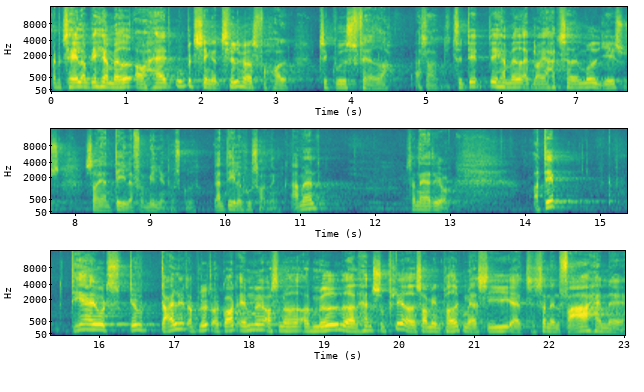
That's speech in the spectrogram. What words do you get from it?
Jeg vil tale om det her med at have et ubetinget tilhørsforhold til Guds fader. Altså til det, det her med, at når jeg har taget imod Jesus, så er jeg en del af familien hos Gud. Jeg er en del af husholdningen. Amen. Sådan er det jo. Og det, det er jo et, det er jo dejligt og blødt og et godt emne og sådan noget. Og mødelederen, han supplerede så min prædiken med at sige, at sådan en far, han, øh,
